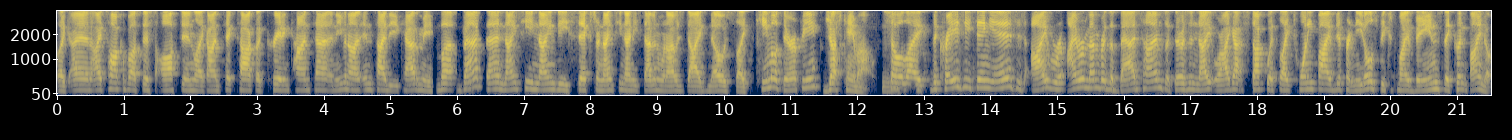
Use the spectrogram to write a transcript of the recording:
Like and I talk about this often like on TikTok like creating content and even on Inside the Academy. But back then 1996 or 1997 when I was diagnosed like chemotherapy just came out. Mm-hmm. So like the crazy thing is is I re- I remember the bad times like there was a night where I got stuck with like 25 different needles because my veins they couldn't find them.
